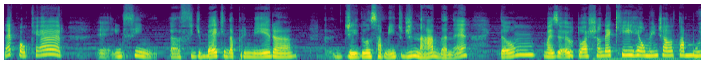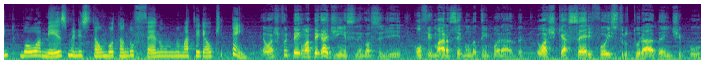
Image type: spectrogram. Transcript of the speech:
né, qualquer, é, enfim, feedback da primeira de lançamento de nada, né? Então, mas eu, eu tô achando é que realmente ela tá muito boa mesmo, eles estão botando fé no, no material que tem. Eu acho que foi uma pegadinha esse negócio de confirmar a segunda temporada. Eu acho que a série foi estruturada em, tipo,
